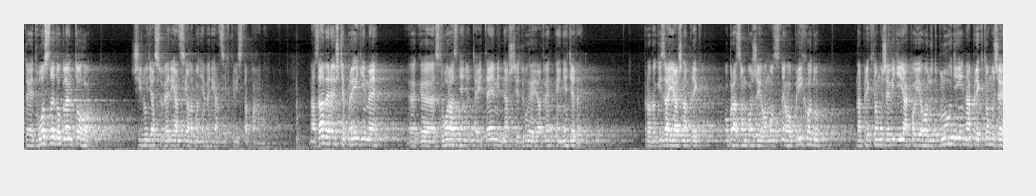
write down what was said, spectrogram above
To je dôsledok len toho, či ľudia sú veriaci alebo neveriaci v Krista Pána. Na záver ešte prejdeme e, k zdôrazneniu tej témy našej druhej adventnej nedele. Prorok Izaiáš napriek obrazom Božieho mocného príchodu, napriek tomu, že vidí, ako jeho ľud blúdi, napriek tomu, že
